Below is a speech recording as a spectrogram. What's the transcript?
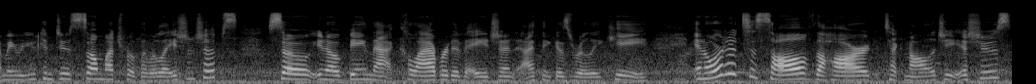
I mean, you can do so much with the relationships. So, you know, being that collaborative agent, I think is really key. In order to solve the hard technology issues,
